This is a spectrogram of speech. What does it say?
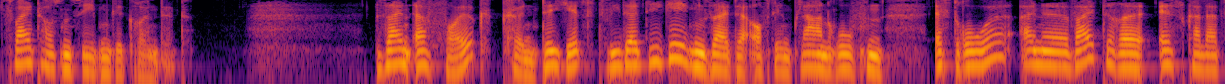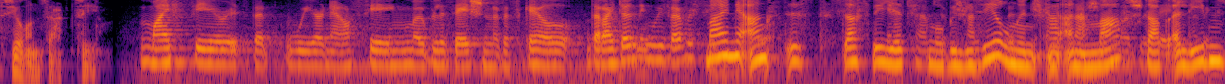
2007 gegründet. Sein Erfolg könnte jetzt wieder die Gegenseite auf den Plan rufen. Es drohe eine weitere Eskalation, sagt sie. Meine Angst ist, dass wir jetzt Mobilisierungen in einem Maßstab erleben,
